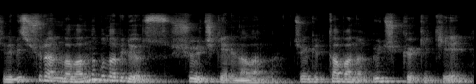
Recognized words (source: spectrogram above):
Şimdi biz şuranın alanını bulabiliyoruz. Şu üçgenin alanını. Çünkü tabanı 3 kök 2,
